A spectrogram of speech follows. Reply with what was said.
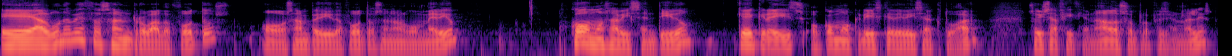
Eh, ¿Alguna vez os han robado fotos o os han pedido fotos en algún medio? ¿Cómo os habéis sentido? ¿Qué creéis o cómo creéis que debéis actuar? ¿Sois aficionados o profesionales?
